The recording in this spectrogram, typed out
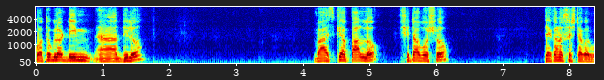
কতগুলো ডিম দিল বা আজকে পারল সেটা অবশ্য দেখানোর চেষ্টা করব।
